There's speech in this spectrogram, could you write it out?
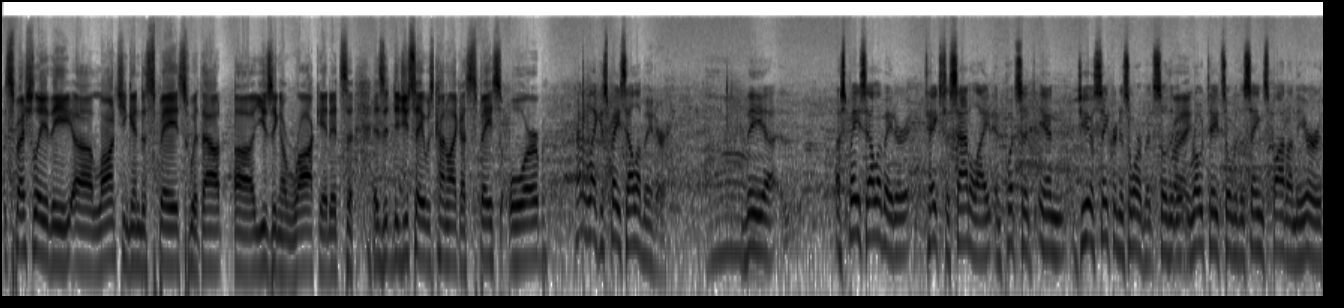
especially the uh, launching into space without uh, using a rocket. It's a, is it? Did you say it was kind of like a space orb? kind of like a space elevator. The uh, a space elevator takes a satellite and puts it in geosynchronous orbit so that Right. it rotates over the same spot on the Earth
